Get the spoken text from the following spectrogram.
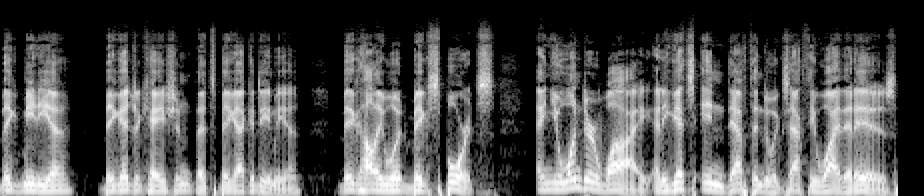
big media, big education, that's big academia, big Hollywood, big sports and you wonder why. And he gets in depth into exactly why that is.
